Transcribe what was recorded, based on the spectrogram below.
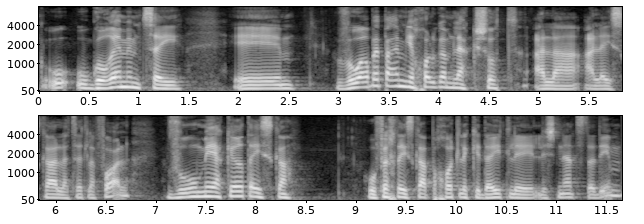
הוא, הוא גורם אמצעי. אמ, והוא הרבה פעמים יכול גם להקשות על, ה, על העסקה לצאת לפועל, והוא מייקר את העסקה. הוא הופך את העסקה פחות לכדאית לשני הצדדים.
